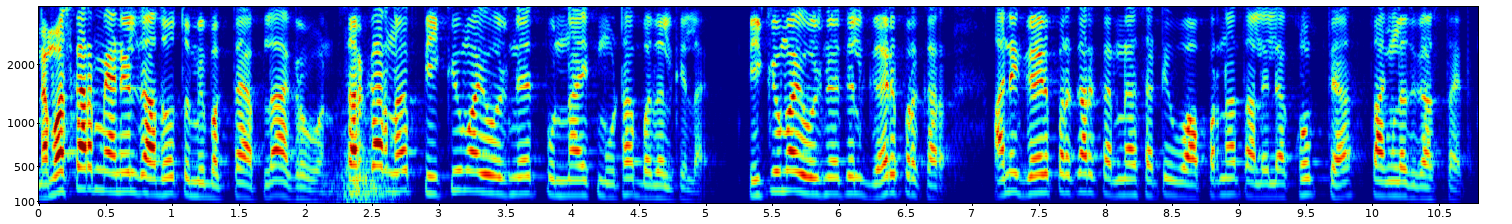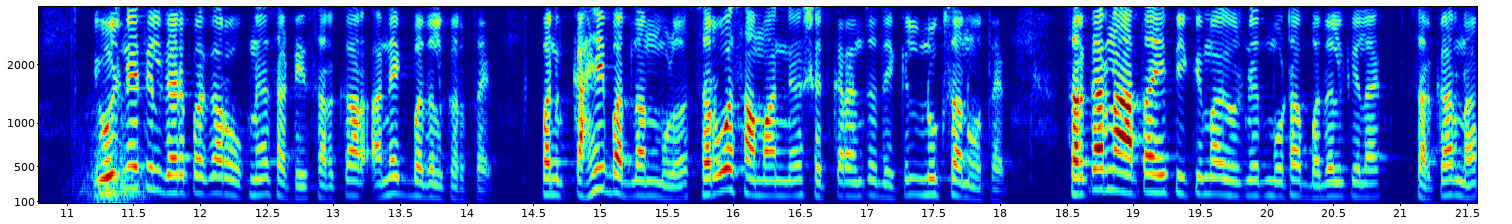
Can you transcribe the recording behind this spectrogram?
नमस्कार मी अनिल जाधव. तुम्ही बघताय आपला अग्रवन. सरकारनं पीक विमा योजनेत पुन्हा एक मोठा बदल केलाय. पीक विमा योजनेतील गैरप्रकार आणि गैरप्रकार करण्यासाठी वापरण्यात आलेल्या खोपत्या चांगल्याच गाजत आहेत योजनेतील गैरप्रकार रोखण्यासाठी सरकार अनेक बदल करत आहे पण काही बदलांमुळं सर्वसामान्य शेतकऱ्यांचं देखील नुकसान होत आहे सरकारनं आता ही पीक विमा योजनेत मोठा बदल केला आहे सरकारनं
